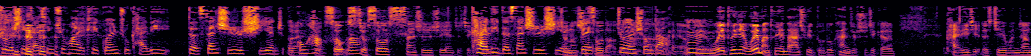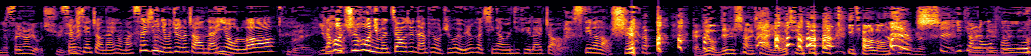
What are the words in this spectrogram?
做的事情感兴趣的话，也可以关注凯丽的三十日实验这个公号，搜好吗？就搜三十日实验就这个凯丽的三十日实验就能对搜到，就能搜到。OK，, 嗯，我也推荐，我也蛮推荐大家去读读看，就是这个凯丽姐的这些文章，就非常有趣。三十天找男友吗？三十天你们就能找到男友了。对，然后之后你们交这男朋友之后，有任何情感问题可以来找 Steven 老师，感觉我们这是上下游是吗？一条龙这样的。是一条龙服务。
